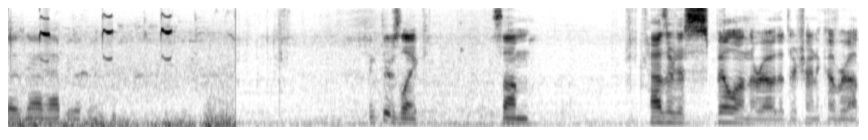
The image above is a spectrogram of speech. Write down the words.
this not happy with me. I think there's like some hazardous spill on the road that they're trying to cover up.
